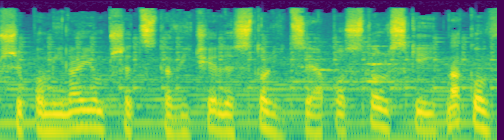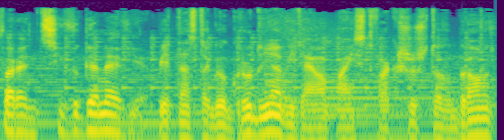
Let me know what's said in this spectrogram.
przypominają przedstawiciele Stolicy Apostolskiej na konferencji w Genewie. 15 grudnia witają Państwa Krzysztof Bronk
